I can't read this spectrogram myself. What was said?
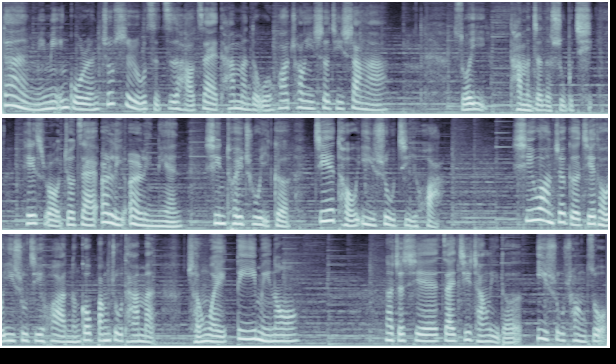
但明明英国人就是如此自豪在他们的文化创意设计上啊，所以他们真的输不起。Heathrow 就在二零二零年新推出一个街头艺术计划，希望这个街头艺术计划能够帮助他们成为第一名哦。那这些在机场里的艺术创作，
